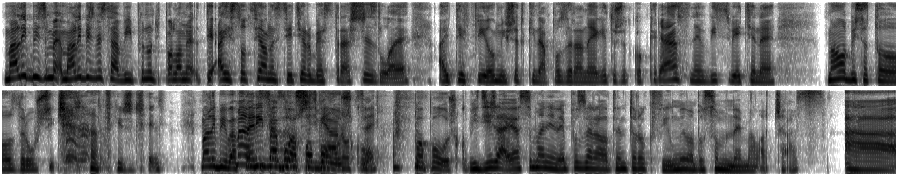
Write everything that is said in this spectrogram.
mali by, sme, mali by sme sa vypnúť, podľa mňa, tie aj sociálne siete robia strašne zlé, aj tie filmy všetky napozerané, jak je to všetko krásne, vysvietené. Malo by sa to zrušiť na týždeň. Mali by iba Feribabu a Popolušku. Popolušku. Vidíš, a ja som ani nepozerala tento rok filmy, lebo som nemala čas. A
